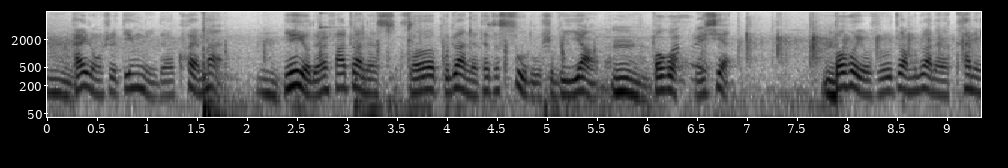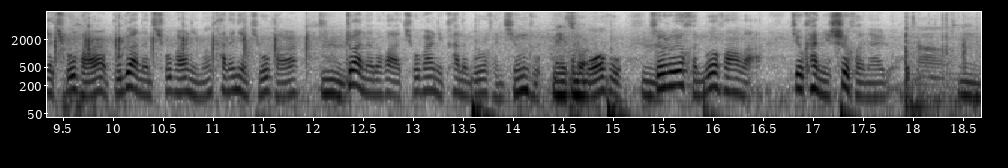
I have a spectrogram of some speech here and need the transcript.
嗯，还有一种是盯你的快慢，嗯，因为有的人发转的和不转的它的速度是不一样的，嗯，包括弧线，包括有时候转不转的看那个球盘，不转的球盘你能看得见球盘，嗯，转的的话球盘你看的不是很清楚，没错，模糊，所以说有很多方法，就看你适合哪种。啊，嗯。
